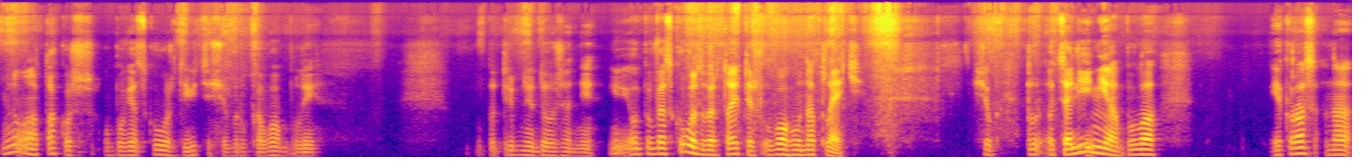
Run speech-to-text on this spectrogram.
Ну, а також обов'язково ж дивіться, щоб рукава були потрібної довжини. І обов'язково звертайте ж увагу на плечі. Щоб оця лінія була якраз на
